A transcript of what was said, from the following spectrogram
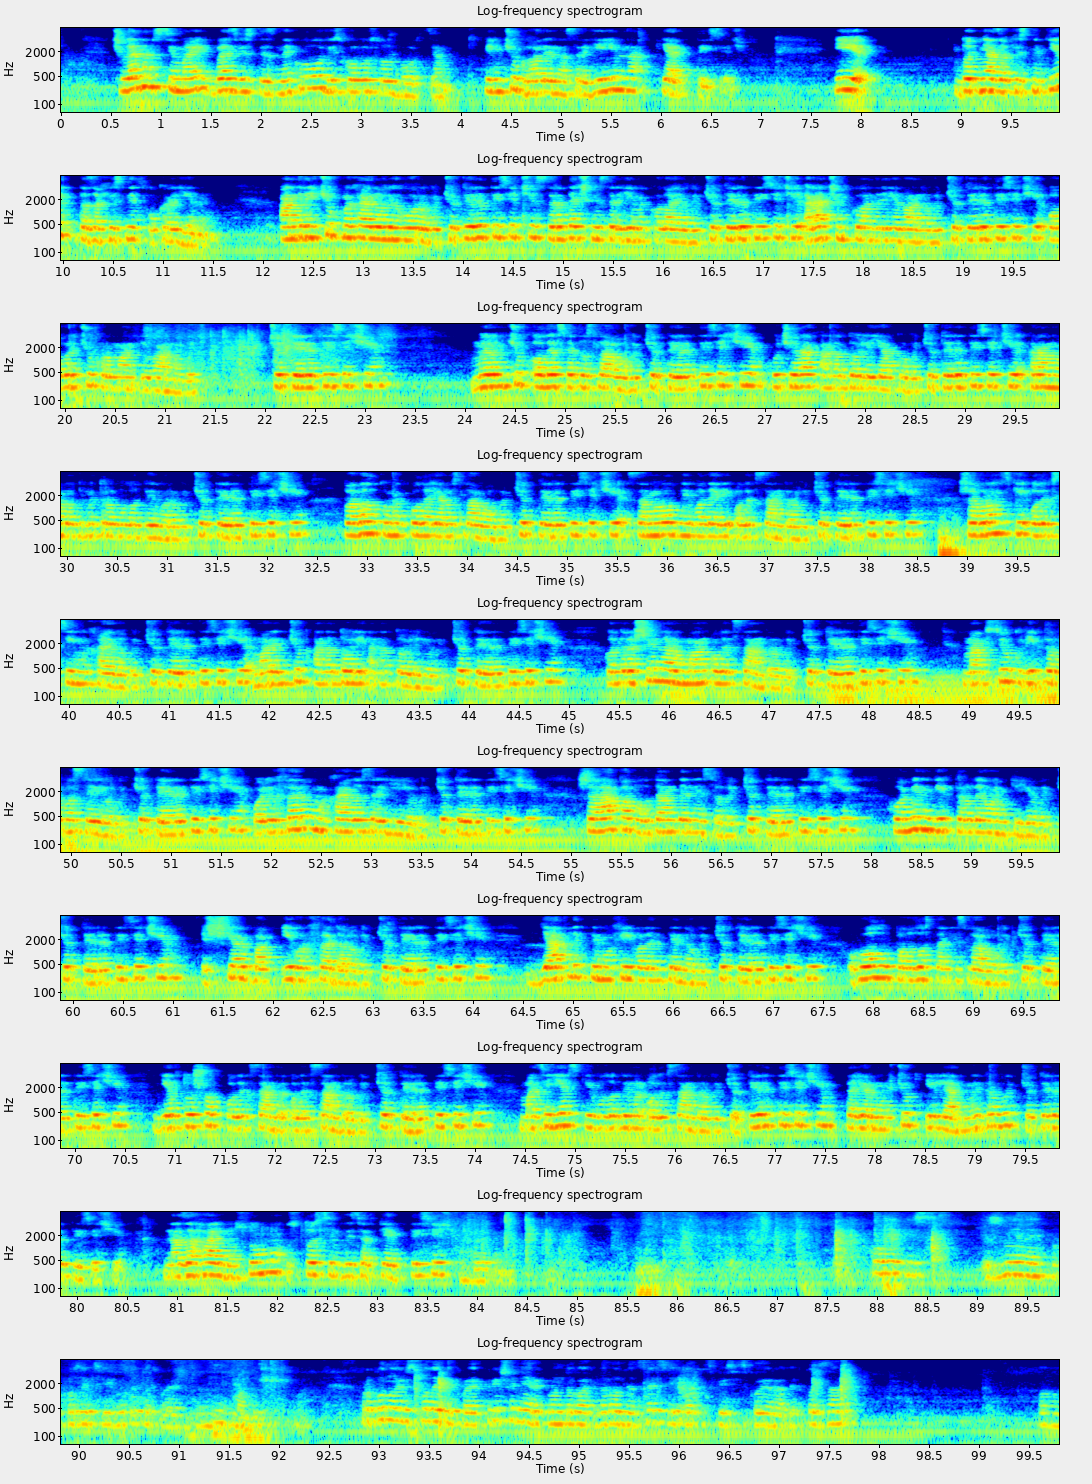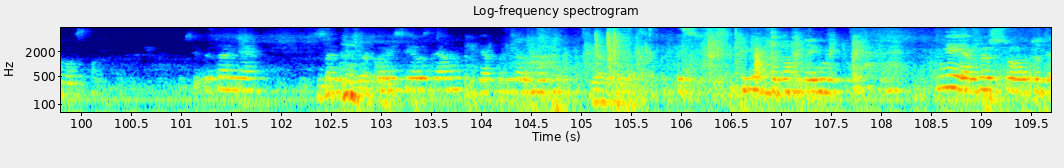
Членам сімей безвісти зниклого військовослужбовця. Пінчук Галина Сергіївна 5 тисяч. І до Дня захисників та захисниць України. Андрійчук Михайло Григорович 4 тисячі, Сердечний Сергій Миколайович 4 тисячі, Радченко Андрій Іванович 4 тисячі, Оверчук Роман Іванович 4 тисячі, Мирончук Олег Святославович 4 тисячі, Кучерак Анатолій Якович 4 тисячі, Краморо Дмитро Володимирович 4 тисячі, Павелко Микола Ярославович 4 тисячі, Самородний Валерій Олександрович 4 тисячі, Шавронський Олексій Михайлович 4 тисячі, Маринчук Анатолій Анатолійович 4 тисячі, Кондрашина Роман Олександрович 4 тисячі, Максюк Віктор Васильович 4 тисячі, Олюферов Михайло Сергійович 4 тисячі, Шарапа Богдан Денисович 4 тисячі, Хомін Віктор Леонтійович 4 тисячі, Щербак Ігор Федорович 4 тисячі, Дятлик Тимофій Валентинович 4 тисячі, Голуб Павло Станіславович 4 тисячі, Євтушок Олександр Олександрович 4 тисячі, Мацієвський Володимир Олександрович 4 тисячі. Та Ярмольчук Ілля Дмитрович 4 тисячі. На загальну суму 175 тисяч гривень. Коли якісь зміни, пропозиції будуть проекту? Пропоную схвалити проект рішення і рекомендувати на розгляд сесії Кортської сільської ради. Хто за? Одноголосно. Всі питання комісії розглянуті. Дякую за роботу. Дякую. Я вам даю Ні, я вже що тут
